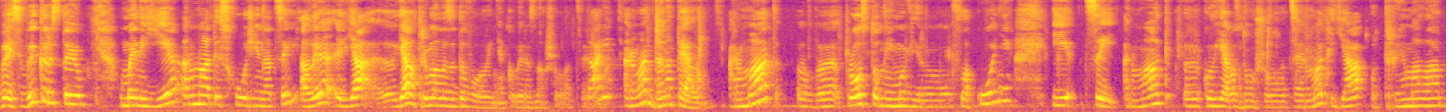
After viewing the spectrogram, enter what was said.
весь використаю. У мене є аромати схожі на цей, але я, я отримала задоволення, коли розношувала це. Далі аромат Donatella. Аромат в просто неймовірному флаконі. І цей аромат, е, коли я розношувала цей аромат, я отримала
